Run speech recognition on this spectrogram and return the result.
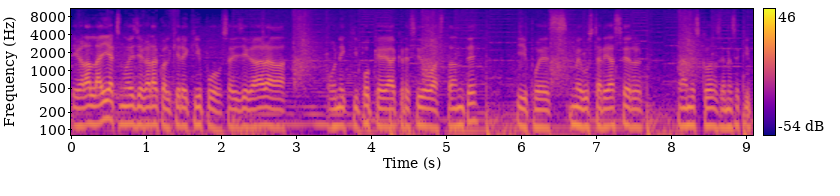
Llegar al Ajax no es llegar a cualquier equipo, o sea, es llegar a un equipo que ha crecido bastante y pues me gustaría hacer grandes cosas en ese equipo.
